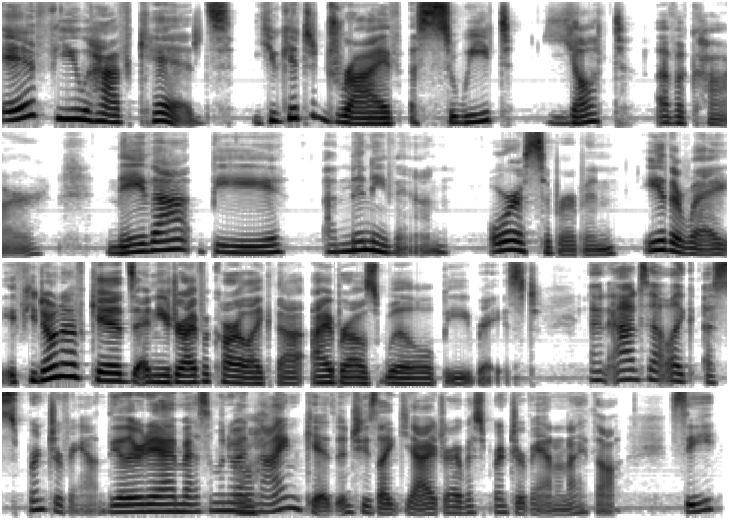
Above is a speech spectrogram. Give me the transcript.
if you have kids, you get to drive a sweet yacht of a car. May that be a minivan or a suburban. Either way, if you don't have kids and you drive a car like that, eyebrows will be raised. And add to that like a sprinter van. The other day I met someone who had nine kids and she's like, Yeah, I drive a sprinter van. And I thought, see,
